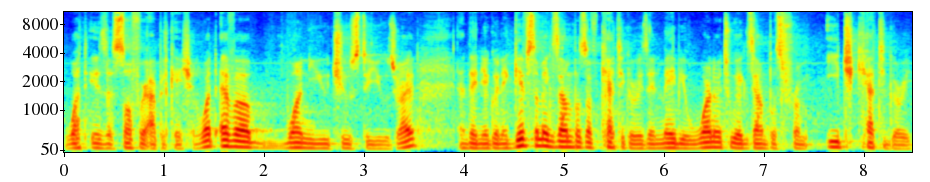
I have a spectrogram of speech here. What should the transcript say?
what is a software application, whatever one you choose to use, right? And then you're going to give some examples of categories and maybe one or two examples from each category.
